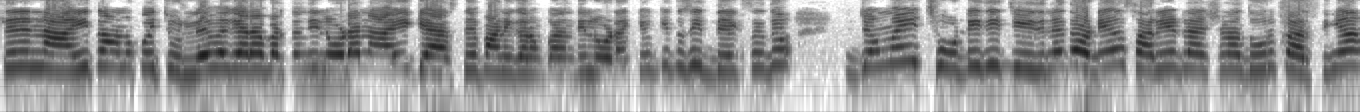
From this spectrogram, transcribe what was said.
ਤੇ ਨਾ ਹੀ ਤੁਹਾਨੂੰ ਕੋਈ ਚੁੱਲ੍ਹੇ ਵਗੈਰਾ ਵਰਤਣ ਦੀ ਲੋੜ ਆ, ਨਾ ਹੀ ਗੈਸ ਤੇ ਪਾਣੀ ਗਰਮ ਕਰਨ ਦੀ ਲੋੜ ਆ। ਕਿਉਂਕਿ ਤੁਸੀਂ ਦੇਖ ਸਕਦੇ ਹੋ, ਜਮਾ ਹੀ ਛੋਟੀ ਜੀ ਚੀਜ਼ ਨੇ ਤੁਹਾਡੀਆਂ ਸਾਰੀਆਂ ਟੈਨਸ਼ਨਾਂ ਦੂਰ ਕਰਤੀਆਂ।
